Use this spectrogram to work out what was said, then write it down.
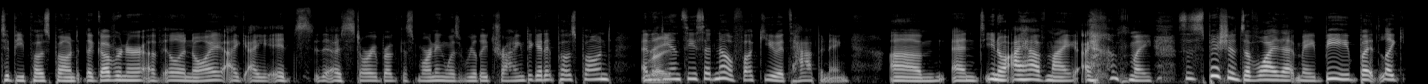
to be postponed the governor of illinois i, I it's a story broke this morning was really trying to get it postponed and Right. the dnc said no fuck you it's happening um and you know i have my i have my suspicions of why that may be but like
